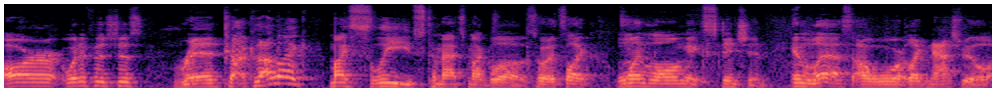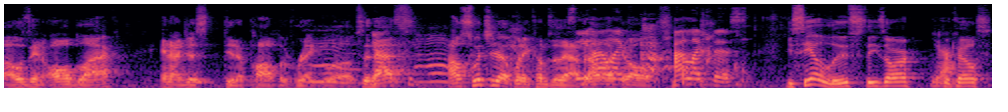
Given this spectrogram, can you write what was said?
Or what if it's just red to. Because I like my sleeves to match my gloves. So it's like one long extension. Unless I wore, like Nashville, I was in all black. And I just did a pop of red mm, gloves. And Yes. that's, I'll switch it up when it comes to that. See, but I, I like, like it all. I like this. You see how loose these are Yeah. for Kels?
